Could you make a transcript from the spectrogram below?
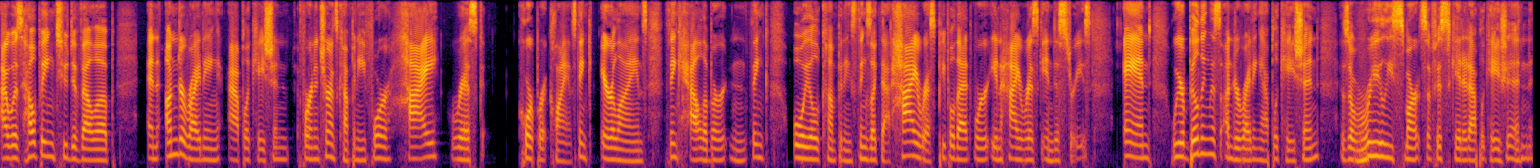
I was helping to develop an underwriting application for an insurance company for high risk corporate clients. Think airlines, think Halliburton, think oil companies, things like that. High risk, people that were in high risk industries. And we were building this underwriting application. It was a mm-hmm. really smart, sophisticated application.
